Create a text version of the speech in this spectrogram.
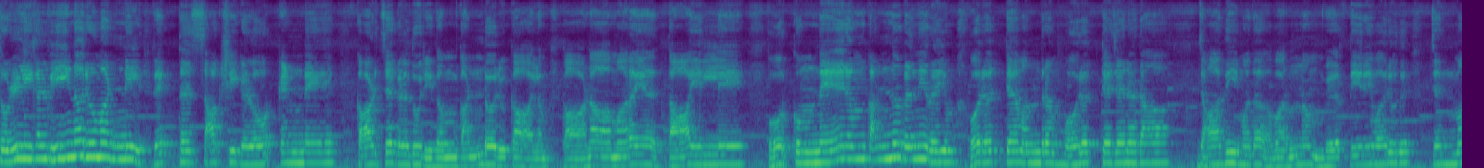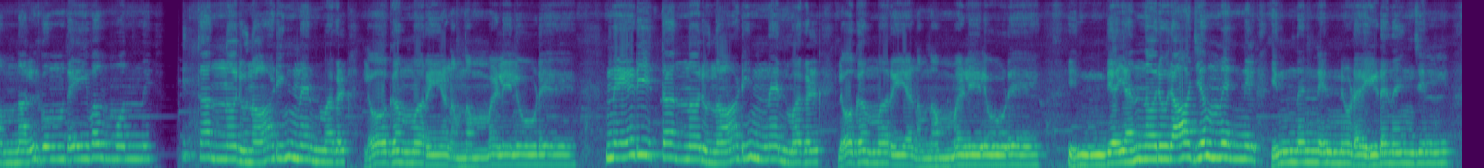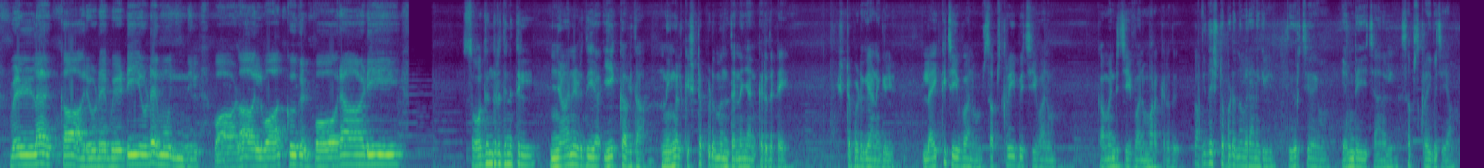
തുള്ളികൾ വീണൊരു മണ്ണിൽ രക്തസാക്ഷികൾ ഓർക്കണ്ടേ. കാഴ്ചകൾ ദുരിതം കണ്ടൊരു കാലം കാണാമറയത്തായില്ലേ? ഓർക്കും നേരം കണ്ണുകൾ നിറയും ഒരൊറ്റ മന്ത്രം ഒരൊറ്റ ജനത. ജാതി മത വർണം വേർതിരിവരുത് ജന്മം നൽകും ദൈവം ഒന്ന്. തന്നൊരു നാടിൻ നന്മകൾ ലോകം അറിയണം നമ്മളിലൂടെ. നേടിത്തന്നൊരു നാടിൻ നന്മകൾ ലോകം അറിയണം നമ്മളിലൂടെ. ഇന്ത്യ എന്നൊരു രാജ്യം എന്നിൽ ഇന്നൻ എന്നുടെ ഇടനെഞ്ചിൽ വെള്ളക്കാരുടെ വെടിയുടെ മുന്നിൽ വാളാൽ വാക്കുകൾ പോരാടി. സ്വാതന്ത്ര്യദിനത്തിൽ ഞാൻ എഴുതിയ ഈ കവിത നിങ്ങൾക്കിഷ്ടപ്പെടുമെന്ന് തന്നെ ഞാൻ കരുതട്ടെ. ഇഷ്ടപ്പെടുകയാണെങ്കിൽ ലൈക്ക് ചെയ്യുവാനും സബ്സ്ക്രൈബ് ചെയ്യുവാനും കമന്റ് ചെയ്യുവാനും മറക്കരുത്. കവിത ഇഷ്ടപ്പെടുന്നവരാണെങ്കിൽ തീർച്ചയായും എന്റെ ഈ ചാനൽ സബ്സ്ക്രൈബ് ചെയ്യാം.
